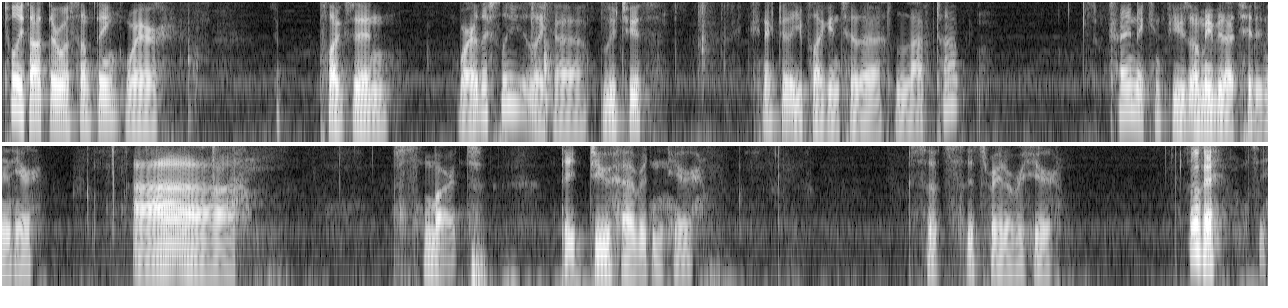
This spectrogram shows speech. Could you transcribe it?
totally thought there was something where it plugs in wirelessly like a bluetooth connector that you plug into the laptop. So kind of confused. Oh maybe that's hidden in here. Ah smart. They do have it in here. So it's it's right over here Okay, let's see.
